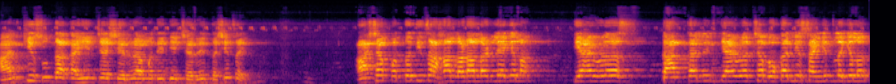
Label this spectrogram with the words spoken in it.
आणखी सुद्धा काहींच्या शरीरामध्ये ते छर्रे तसेच आहे अशा पद्धतीचा हा लढा लढल्या गेला. त्यावेळेस तात्कालीन त्यावेळेसच्या लोकांनी सांगितलं गेलं.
